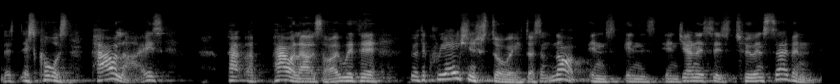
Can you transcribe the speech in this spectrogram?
This, this course parallels, uh, parallels I with the, with the creation story, doesn't not, in, in, in Genesis 2 and 7.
